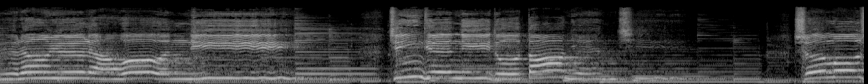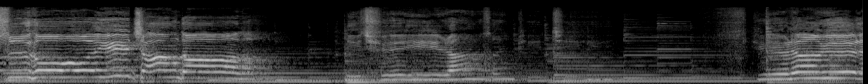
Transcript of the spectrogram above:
月亮，月亮，我问你，今天你多大年纪？什么时候我已长大了，你却依然很平静？月亮，月亮，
